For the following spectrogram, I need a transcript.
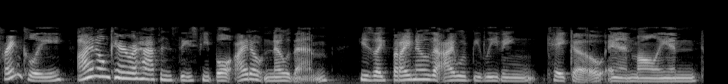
frankly, I don't care what happens to these people, I don't know them. He's like, but I know that I would be leaving Keiko and Molly and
